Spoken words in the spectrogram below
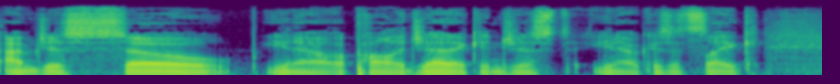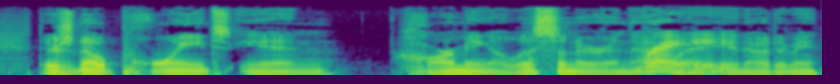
I'm just so, you know, apologetic and just, you know, cause it's like, there's no point in harming a listener in that way. You know what I mean?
